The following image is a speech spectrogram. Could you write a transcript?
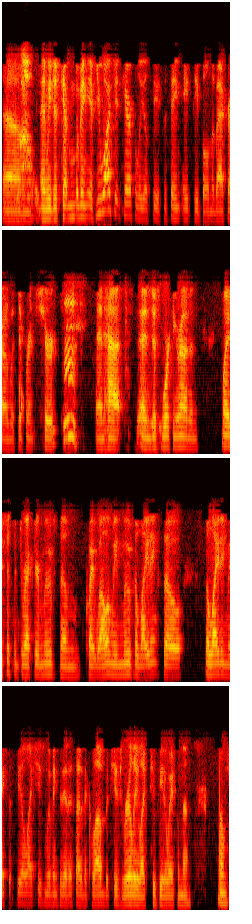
Um, Wow. And we just kept moving. If you watch it carefully, you'll see it's the same eight people in the background with different shirts Mm. and hats and just working around. And my assistant director moves them quite well, and we move the lighting so the lighting makes it feel like she's moving to the other side of the club, but she's really like two feet away from them. Um,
